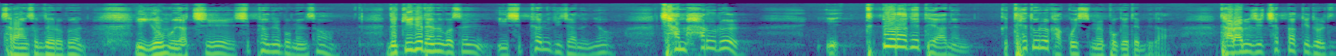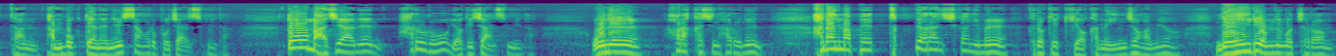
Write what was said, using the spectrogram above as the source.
사랑하는 성도 여러분, 이 요 며칠 시편을 보면서 느끼게 되는 것은 이 시편 기자는요, 참 하루를 특별하게 대하는 그 태도를 갖고 있음을 보게 됩니다. 다람쥐 쳇바퀴 돌 듯한 반복되는 일상으로 보지 않습니다. 또 맞이하는 하루로 여기지 않습니다. 오늘 허락하신 하루는 하나님 앞에 특별한 시간임을 그렇게 기억하며 인정하며 내일이 없는 것처럼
